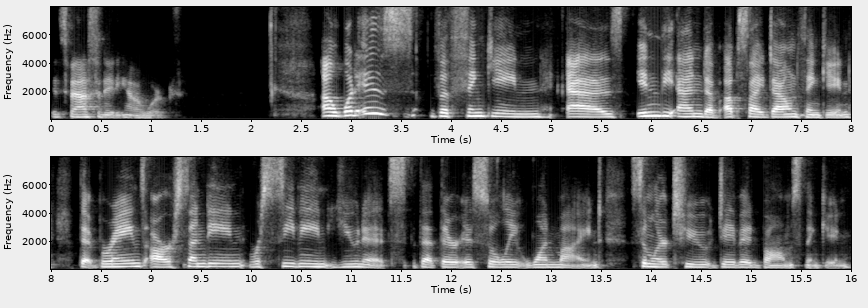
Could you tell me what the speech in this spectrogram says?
it's fascinating how it works. Uh, what is the thinking as in the end of upside down thinking that brains are sending receiving units that there is solely one mind similar to david bohm's thinking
